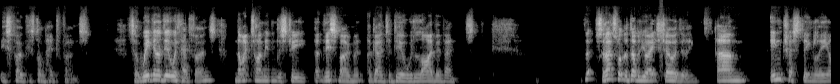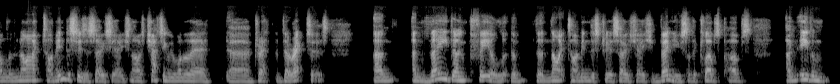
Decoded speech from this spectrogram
is focused on headphones. So we're going to deal with headphones. Nighttime industry at this moment are going to deal with live events. So that's what the WHO are doing. Um, interestingly, on the Nighttime Industries Association, I was chatting with one of their uh, directors, um, and they don't feel that the, the Nighttime Industry Association venues, so the clubs, pubs, and even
